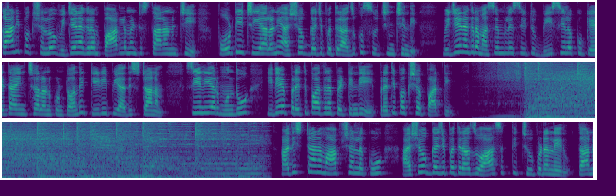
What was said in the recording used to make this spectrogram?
కాని పక్షంలో విజయనగరం పార్లమెంటు స్థానం నుంచి పోటీ చేయాలని అశోక్ గజపతిరాజుకు సూచించింది. విజయనగరం అసెంబ్లీ సీటు బీసీలకు కేటాయించాలనుకుంటోంది టీడీపీ అధిష్టానం. సీనియర్ ముందు ఇదే ప్రతిపాదన పెట్టింది ప్రతిపక్ష పార్టీ. అధిష్టానం ఆప్షన్లకు అశోక్ గజపతిరాజు ఆసక్తి చూపడం లేదు. తాను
